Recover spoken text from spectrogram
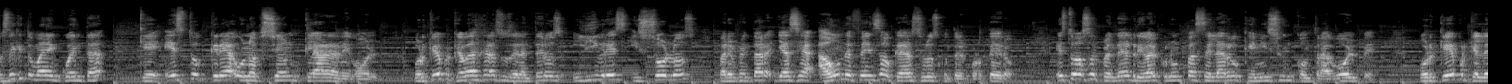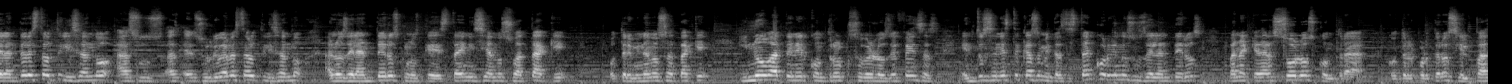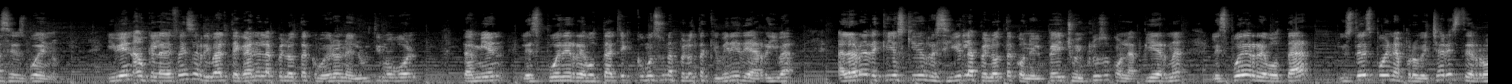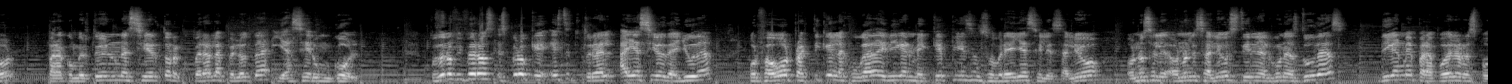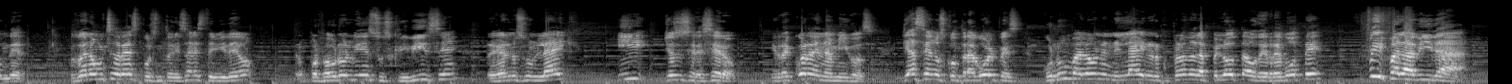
Pues hay que tomar en cuenta que esto crea una opción clara de gol. ¿Por qué? Porque va a dejar a sus delanteros libres y solos para enfrentar ya sea a un defensa o quedar solos contra el portero. Esto va a sorprender al rival con un pase largo que inicie un contragolpe. ¿Por qué? Porque el delantero está utilizando a sus. Eh, su rival va a estar utilizando a los delanteros con los que está iniciando su ataque o terminando su ataque y no va a tener control sobre los defensas. Entonces en este caso mientras están corriendo sus delanteros van a quedar solos contra, contra el portero si el pase es bueno. Y bien, aunque la defensa rival te gane la pelota como vieron en el último gol, también les puede rebotar ya que como es una pelota que viene de arriba, a la hora de que ellos quieren recibir la pelota con el pecho o incluso con la pierna, les puede rebotar y ustedes pueden aprovechar este error para convertirlo en un acierto, recuperar la pelota y hacer un gol. Pues bueno, fiferos, espero que este tutorial haya sido de ayuda. Por favor, practiquen la jugada y díganme qué piensan sobre ella, si les salió o no, se o no les salió, si tienen algunas dudas, díganme para poderles responder. Pues bueno, muchas gracias por sintonizar este video. Por favor, no olviden suscribirse, regalarnos un like y yo soy Cerecero. Y recuerden amigos, ya sean los contragolpes, con un balón en el aire recuperando la pelota o de rebote, ¡FIFA la vida!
